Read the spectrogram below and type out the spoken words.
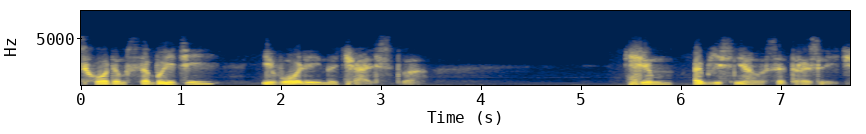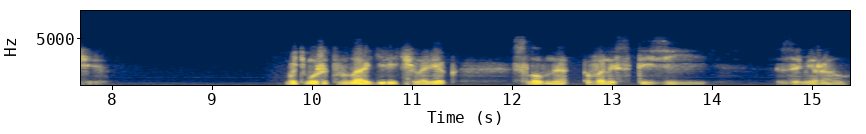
с ходом событий и волей начальства. Чем объяснялось это различие? Быть может, в лагере человек, словно в анестезии, замирал?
